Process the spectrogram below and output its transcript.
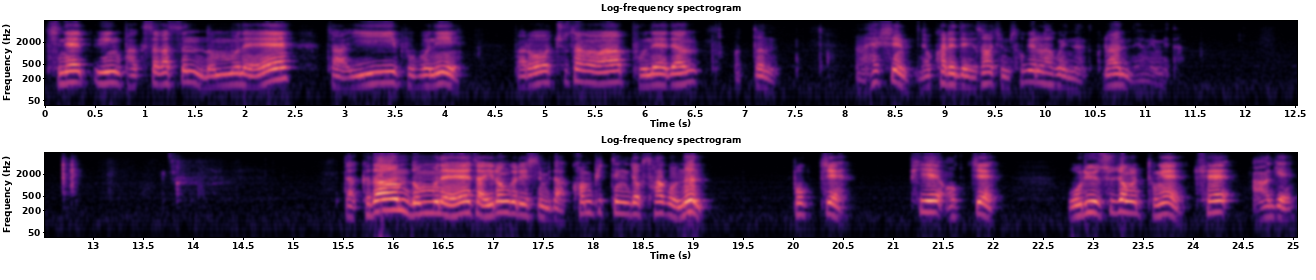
지넷 윙 박사가 쓴 논문에 자, 이 부분이 바로 추상화와 분해에 대한 어떤 핵심 역할에 대해서 지금 소개를 하고 있는 그러한 내용입니다. 자, 그 다음 논문에 자, 이런 글이 있습니다. 컴퓨팅적 사고는 복제, 피해 억제, 오류 수정을 통해 최악의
